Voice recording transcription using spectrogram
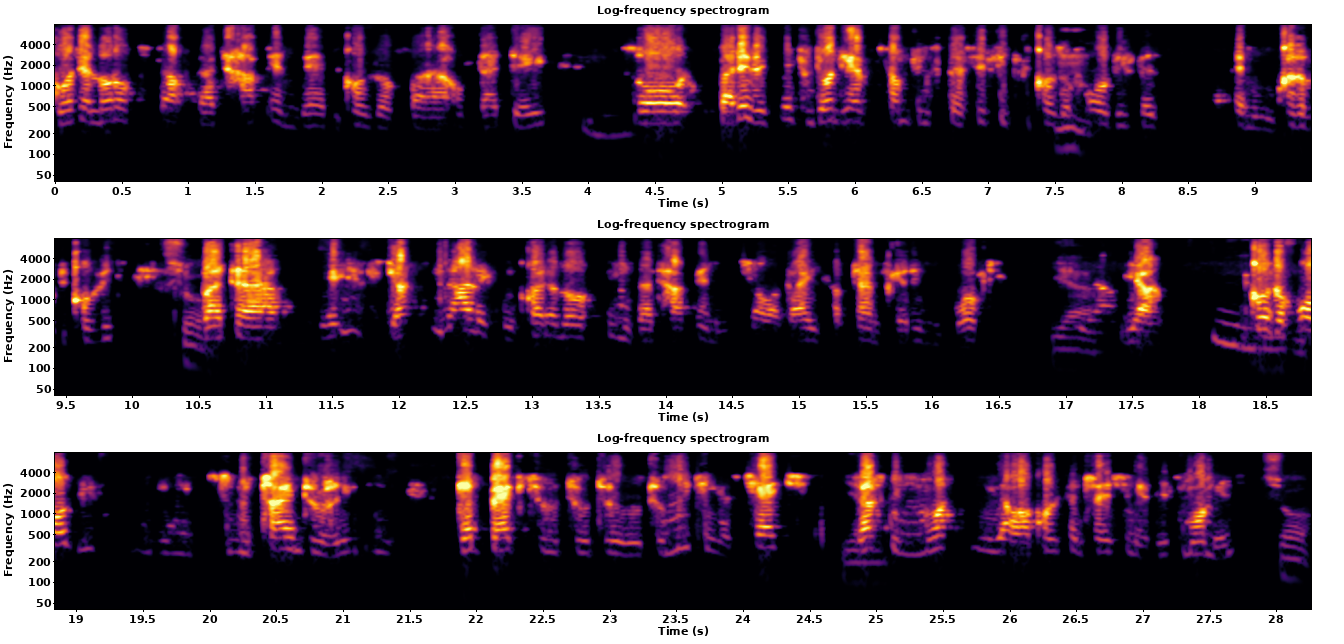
got a lot of stuff that happened there because of uh, of that day. Mm. So, but as a church, we don't have something specific because Mm. of all this that's happening because of the COVID. Sure. But uh, there is just in Alex, there's quite a lot of things that happen which our guys sometimes getting involved yeah. in. Yeah, Mm. because of all this, we, we're trying to really get back to, to, to, to meeting as church. Yeah. That's been mostly our concentration at this moment. Sure.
